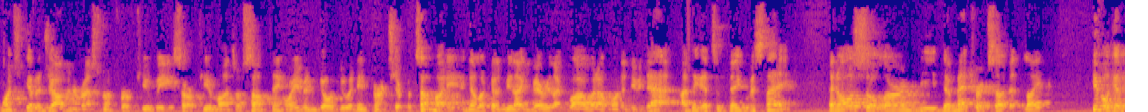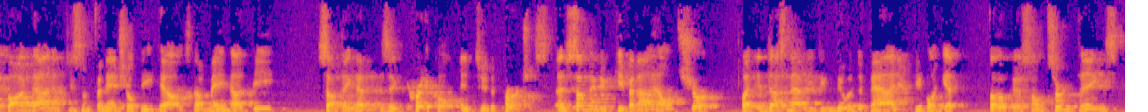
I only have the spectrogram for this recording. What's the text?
once you get a job in a restaurant for a few weeks or a few months or something, or even go do an internship with somebody, and they'll look at me like very like, why would I want to do that? I think that's a big mistake. And also learn the, the metrics of it. Like people get bogged down into some financial details that may not be something that is critical into the purchase. It's something to keep an eye on, sure, but it doesn't have anything to do with the value. People get focused on certain things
